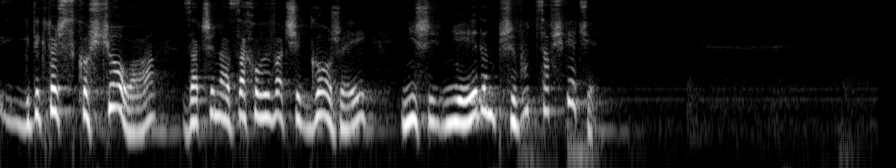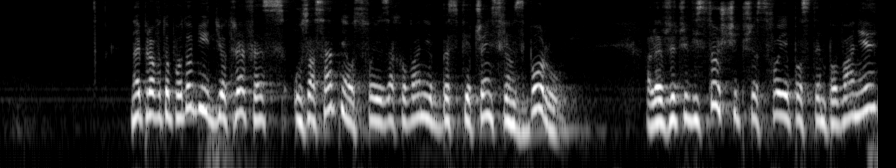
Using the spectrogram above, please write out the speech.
gdy ktoś z Kościoła zaczyna zachowywać się gorzej niż nie jeden przywódca w świecie. Najprawdopodobniej Diotrefes uzasadniał swoje zachowanie bezpieczeństwem zboru, ale w rzeczywistości przez swoje postępowanie,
